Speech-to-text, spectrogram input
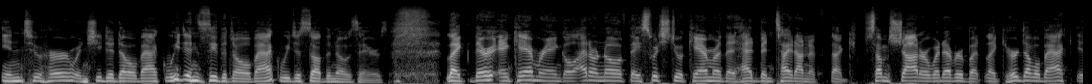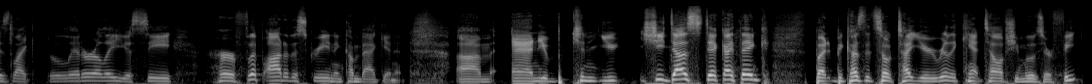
into her when she did double back. We didn't see the double back. We just saw the nose hairs. Like their and camera angle. I don't know if they switched to a camera that had been tight on a like some shot or whatever, but like her double back is like literally you see her flip out of the screen and come back in it. Um, and you can you she does stick, I think, but because it's so tight, you really can't tell if she moves her feet.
